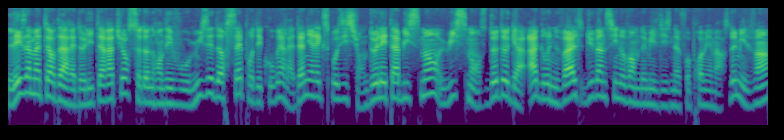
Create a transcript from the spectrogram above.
Les amateurs d'art et de littérature se donnent rendez-vous au musée d'Orsay pour découvrir la dernière exposition de l'établissement Huysmans de Degas à Grunewald du 26 novembre 2019 au 1er mars 2020.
